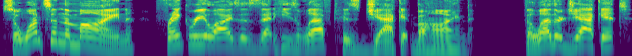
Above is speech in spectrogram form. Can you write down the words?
So once in the mine, Frank realizes that he's left his jacket behind. The leather jacket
